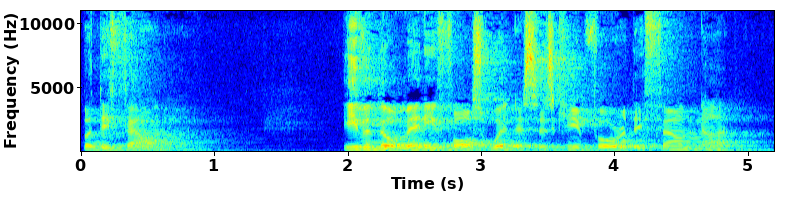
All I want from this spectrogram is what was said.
But they found none. Even though many false witnesses came forward, they found none.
